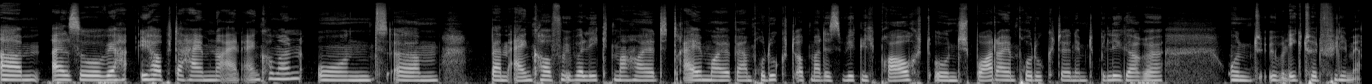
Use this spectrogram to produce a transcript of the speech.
Ähm, also wir, ich habe daheim nur ein Einkommen und ähm, beim Einkaufen überlegt man halt dreimal beim Produkt, ob man das wirklich braucht und spart ein Produkte, nimmt billigere und überlegt halt viel mehr.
